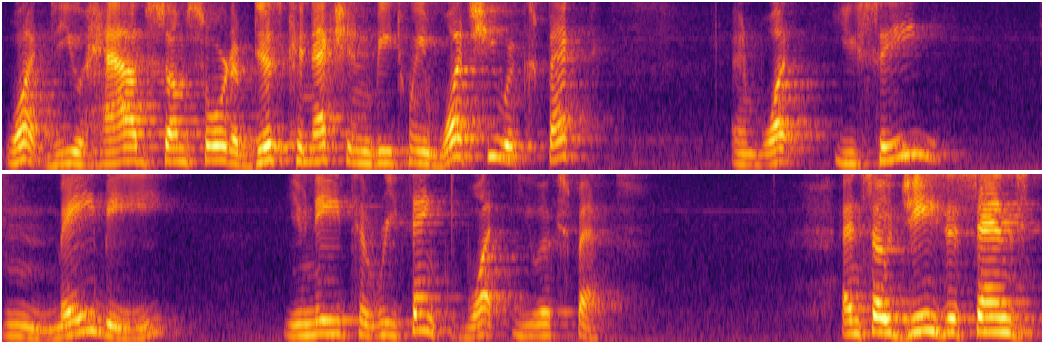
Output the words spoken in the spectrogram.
What? Do you have some sort of disconnection between what you expect and what you see? Hmm, maybe you need to rethink what you expect. And so Jesus sends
